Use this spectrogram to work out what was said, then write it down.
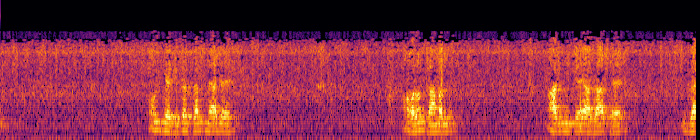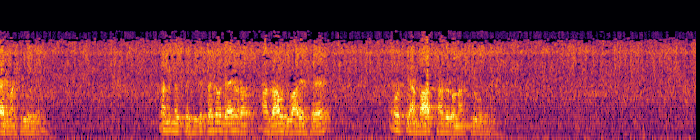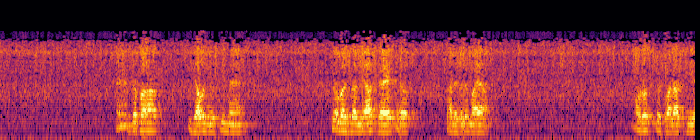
ان کی حقیقت قلب میں آ جائے اور ان کا عمل آدمی کے آزاد سے ظاہر ہونا شروع ہو جائے۔ کل میں اس کی حقیقت پیدا ہو جائے اور آزاد دوبارے سے اس کے آباد حاضر ہونا شروع ہو جائے۔ ایک دفعہ جاؤ یونیورسٹی میں صبح اسلامیات کا ایک طالب علم آیا۔ اور اس کے سوالات کیے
